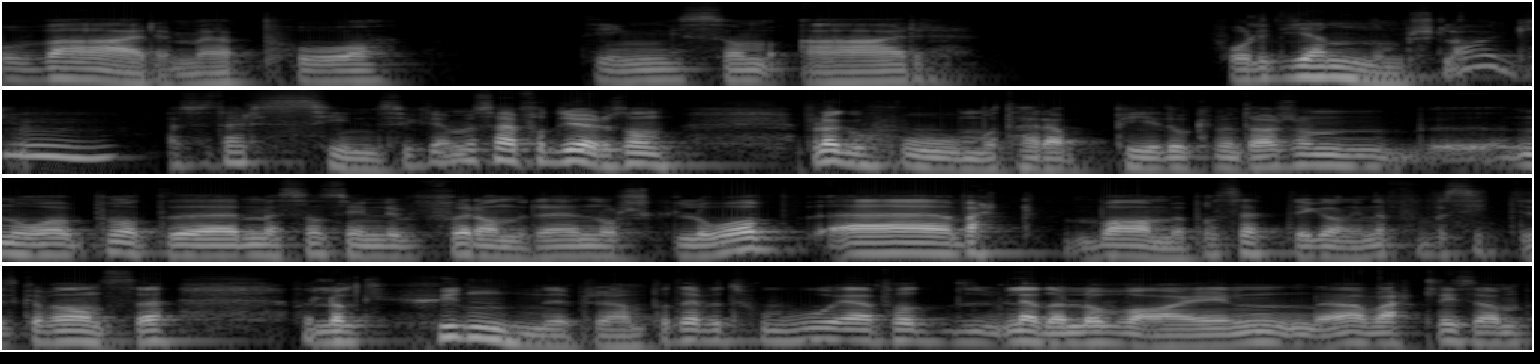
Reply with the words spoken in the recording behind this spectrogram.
å være med på ting som er får litt gjennomslag. Mm. Jeg syns det er sinnssykt. Men så har jeg fått gjøre sånn Jeg får lage homoterapidokumentar som øh, nå på en måte mest sannsynlig forandrer norsk lov. Eh, vært, var med på å sette i gang det. Sitte i Skal vi danse. Fått lagd hundeprogram på TV 2. Jeg har fått leda Love Island. Jeg har vært liksom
